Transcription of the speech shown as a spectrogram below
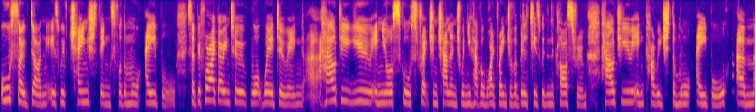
also done is we've changed things for the more able. So before I go into what we're doing, uh, how do you in your school stretch and challenge when you have a wide range of abilities within the classroom? How do you encourage the more able? Um,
